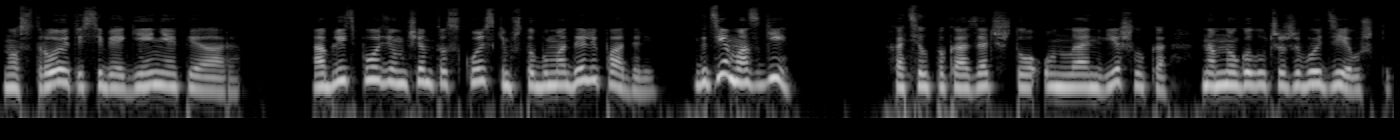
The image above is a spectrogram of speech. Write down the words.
но строит из себя гения пиара. Облить подиум чем-то скользким, чтобы модели падали. Где мозги? Хотел показать, что онлайн-вешалка намного лучше живой девушки.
